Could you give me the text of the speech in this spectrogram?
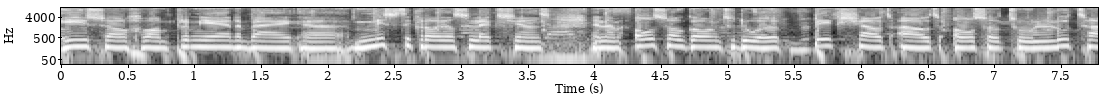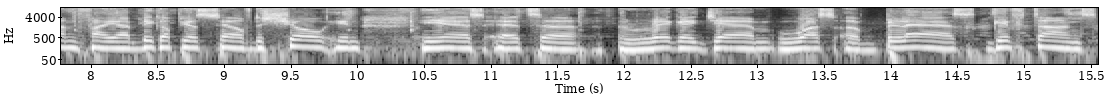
Hier zo gewoon première bij uh, Mystic Royal Selections. And I'm also going to do a big shout out also to Lutan Fyah. Big up yourself. The show in yes at uh, Reggae Jam was a blast. Give thanks.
